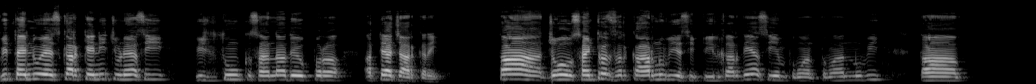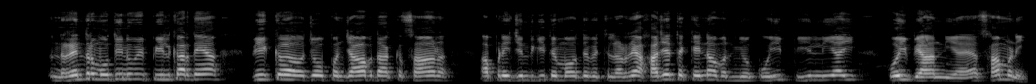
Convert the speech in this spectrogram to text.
ਵੀ ਤੈਨੂੰ ਇਸ ਕਰਕੇ ਨਹੀਂ ਚੁਣਿਆ ਸੀ ਵੀ ਤੂੰ ਕਿਸਾਨਾਂ ਦੇ ਉੱਪਰ ਅਤਿਆਚਾਰ ਕਰੇ। ਤਾਂ ਜੋ ਸੈਂਟਰ ਸਰਕਾਰ ਨੂੰ ਵੀ ਅਸੀਂ ਅਪੀਲ ਕਰਦੇ ਹਾਂ ਸੀਐਮ ਭਗਵੰਤ ਮਾਨ ਨੂੰ ਵੀ, ਤਾਂ ਨਰਿੰਦਰ ਮੋਦੀ ਨੂੰ ਵੀ ਅਪੀਲ ਕਰਦੇ ਹਾਂ ਵੀ ਇੱਕ ਜੋ ਪੰਜਾਬ ਦਾ ਕਿਸਾਨ ਆਪਣੀ ਜ਼ਿੰਦਗੀ ਤੇ ਮੌਤ ਦੇ ਵਿੱਚ ਲੜ ਰਿਹਾ, ਹਜੇ ਤੱਕ ਇਹਨਾਂ ਵੱਲੋਂ ਕੋਈ ਅਪੀਲ ਨਹੀਂ ਆਈ, ਕੋਈ ਬਿਆਨ ਨਹੀਂ ਆਇਆ ਸਾਹਮਣੇ।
